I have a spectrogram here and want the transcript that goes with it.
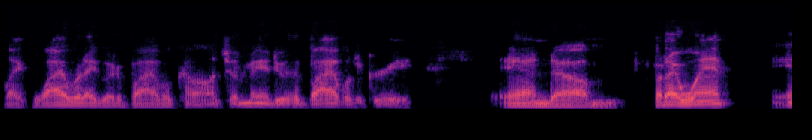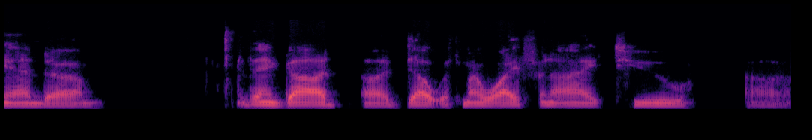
Like, why would I go to Bible college? What am I going to do with a Bible degree? And um, but I went, and um, then God uh, dealt with my wife and I to uh,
